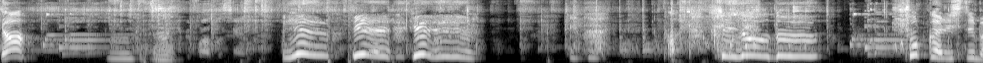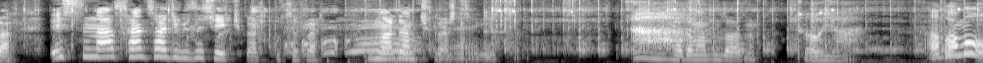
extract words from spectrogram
Ya. Şey oldu. Çok karıştı bak. Esna sen sadece bize şey çıkart bu sefer. Bunlardan çıkart. Adama bu lazım. Soya. Adama o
